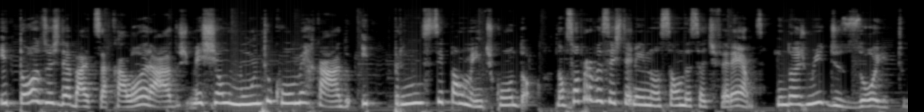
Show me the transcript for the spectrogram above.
e todos os debates acalorados mexiam muito com o mercado e principalmente com o dólar. Então, só para vocês terem noção dessa diferença, em 2018,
